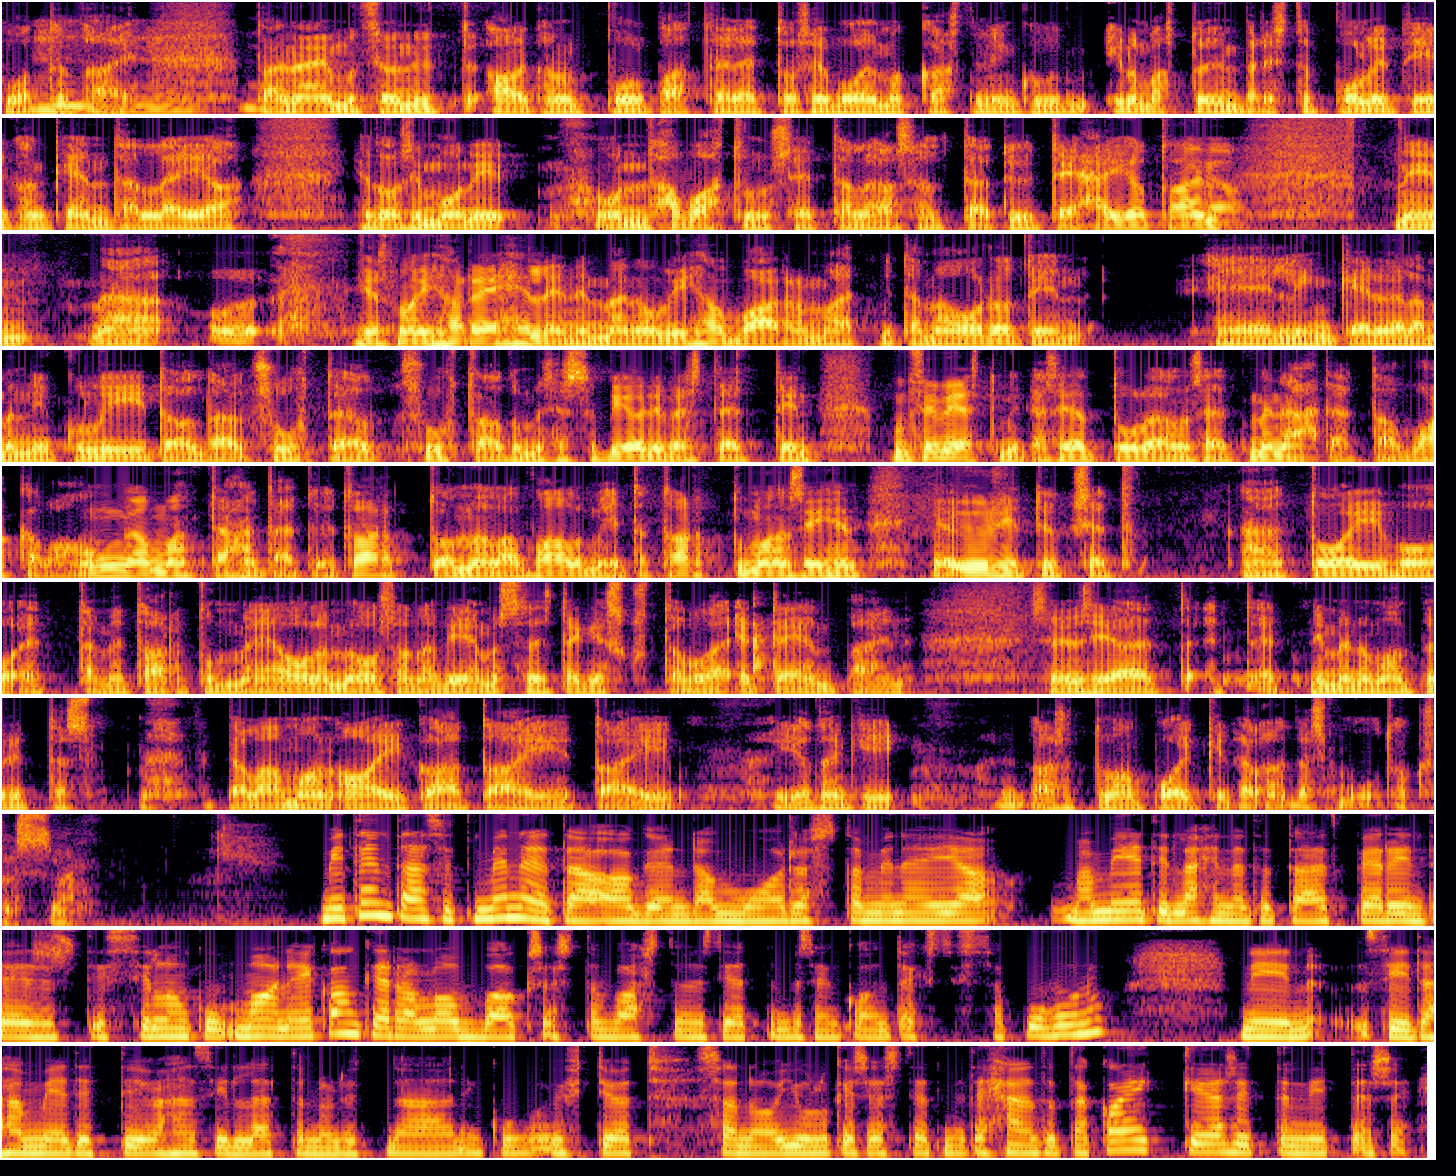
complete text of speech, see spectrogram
vuotta mm, tai, mm, tai näin, mutta se on nyt alkanut pulpahtelemaan tosi voimakkaasti niin kuin ilmastoympäristöpolitiikan kentälle ja, ja tosi moni on havahtunut se, että tälle asialle täytyy tehdä jotain. Joo. Niin mä, jos mä oon ihan rehellinen, niin mä en ollut ihan varma, että mitä mä odotin elinkeinoelämän niin kuin liitoilta suhtautumisessa biodiversiteettiin, mutta se viesti, mikä sieltä tulee, on se, että me nähdään, että tämä on vakava ongelma, tähän täytyy tarttua, me ollaan valmiita tarttumaan siihen, ja yritykset toivoo, että me tartumme ja olemme osana viemässä sitä keskustelua eteenpäin sen sijaan, että, että, että nimenomaan pyrittäisiin pelaamaan aikaa tai, tai jotenkin asettumaan poikkitelaan tässä muutoksessa. Miten tämä sitten menee tämä agendan muodostaminen ja mä mietin lähinnä tätä, että perinteisesti silloin kun mä oon ekan kerran lobbauksesta vastuun sijoittamisen kontekstissa puhunut, niin siitähän mietittiin vähän sillä, että no nyt nämä niin kuin yhtiöt sanoo julkisesti, että me tehdään tätä kaikkea sitten niiden se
